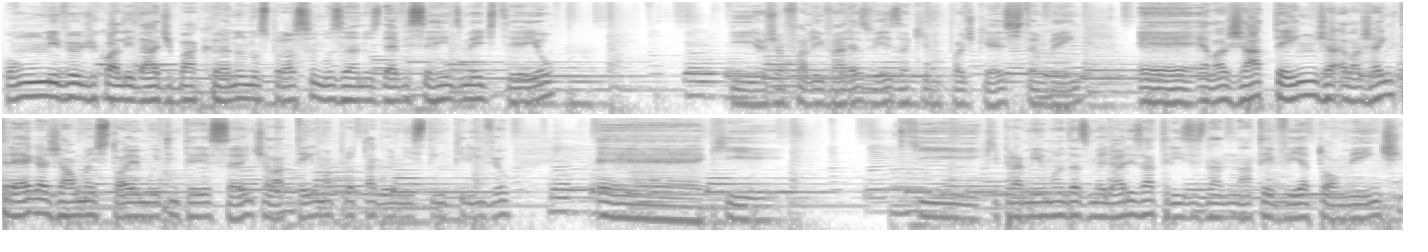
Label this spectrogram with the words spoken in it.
com um nível de qualidade bacana nos próximos anos deve ser Handmaid's Tale. E eu já falei várias vezes aqui no podcast também. É, ela já tem, já, ela já entrega já uma história muito interessante. Ela tem uma protagonista incrível é, que que, que para mim é uma das melhores atrizes na, na TV atualmente.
